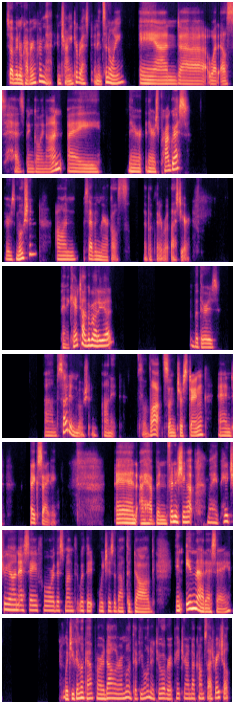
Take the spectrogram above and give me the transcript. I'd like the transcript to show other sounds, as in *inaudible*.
So I've been recovering from that and trying to rest, and it's annoying and uh, what else has been going on? I there there's progress. There's motion on Seven Miracles, the book that I wrote last year. And I can't talk about it yet, but there is um, sudden motion on it. So that's interesting and exciting. And I have been finishing up my Patreon essay for this month with it, which is about the dog. And in that essay, which you can look at for a dollar a month if you wanted to over at patreon.com slash rachael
